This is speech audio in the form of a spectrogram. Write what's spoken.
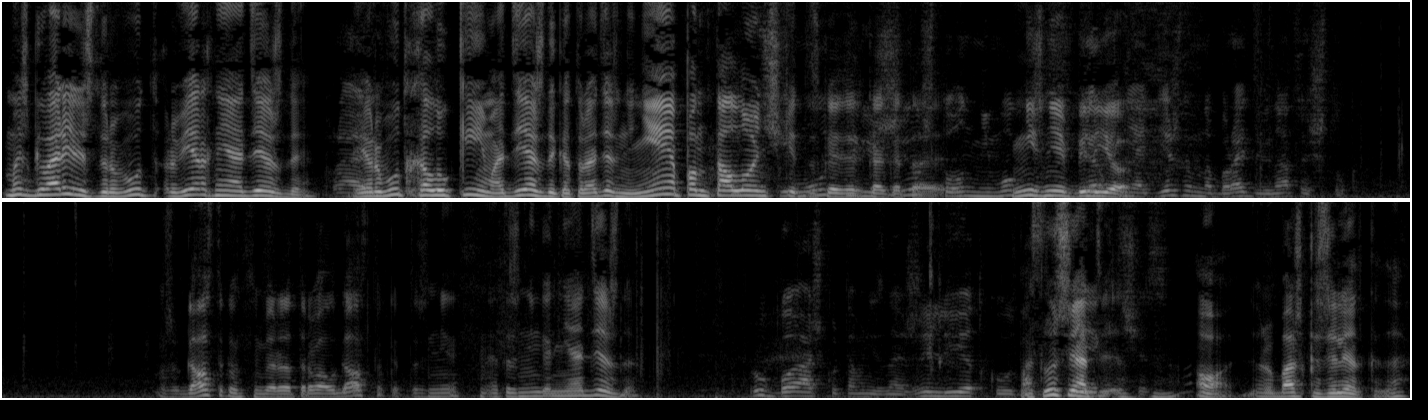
Мы же говорили, что рвут верхние одежды. И Правильно. рвут халуким, одежды, которые одежды. Не панталончики, Почему так сказать, ты как решил, это. что он не мог нижнее белье. одежды набрать 12 штук? Что, Галстук, он, например, оторвал галстук, это же не, это же не, не одежда. Рубашку, там, не знаю, жилетку. Послушай, от... о, рубашка-жилетка, да?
